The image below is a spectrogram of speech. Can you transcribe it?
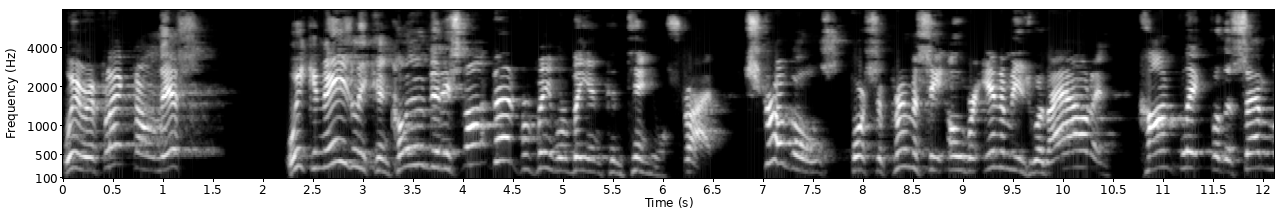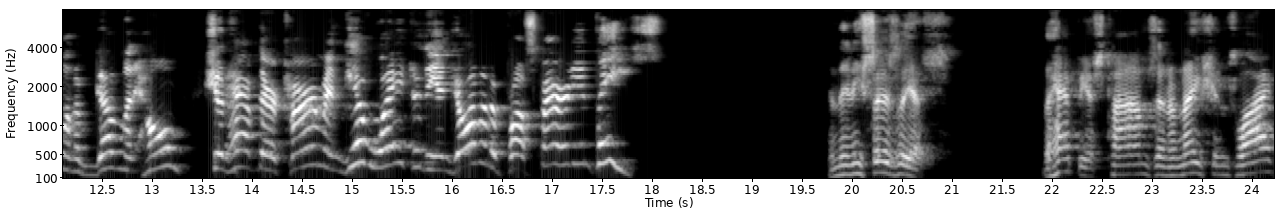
we reflect on this, we can easily conclude that it's not good for people to be in continual strife. Struggles for supremacy over enemies without and conflict for the settlement of government at home should have their term and give way to the enjoyment of prosperity and peace. And then he says this, the happiest times in a nation's life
